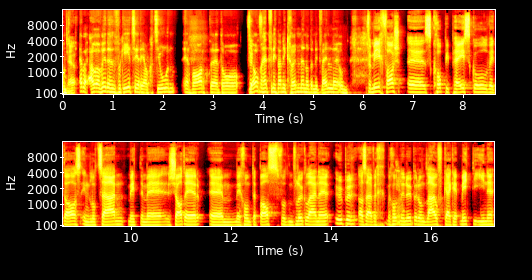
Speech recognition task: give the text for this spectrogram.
und ja. eben, auch wieder von GC Reaktion erwarten, da, für, ja, man hätte vielleicht auch nicht können oder nicht wollen. Und für mich fast äh, das Copy-Paste-Goal wie das in Luzern mit dem äh, Schader. Ähm, man kommt den Pass von dem Flügel über, also einfach, man kommt nicht über und läuft gegen die Mitte rein.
